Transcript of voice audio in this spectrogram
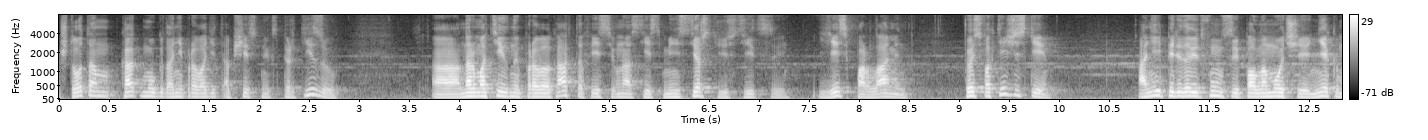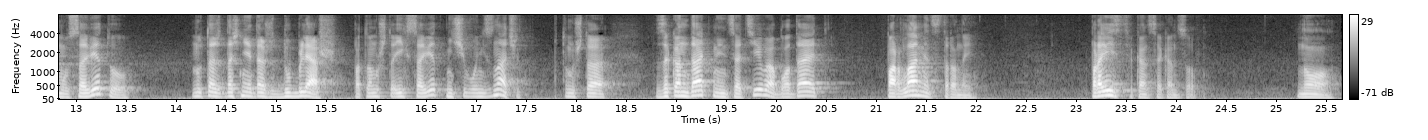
что там, как могут они проводить общественную экспертизу а, нормативных правовых актов, если у нас есть Министерство юстиции, есть парламент. То есть фактически они передают функции полномочий некому совету, ну точнее даже дубляж, потому что их совет ничего не значит, потому что законодательная инициатива обладает парламент страны, правительство в конце концов. Но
